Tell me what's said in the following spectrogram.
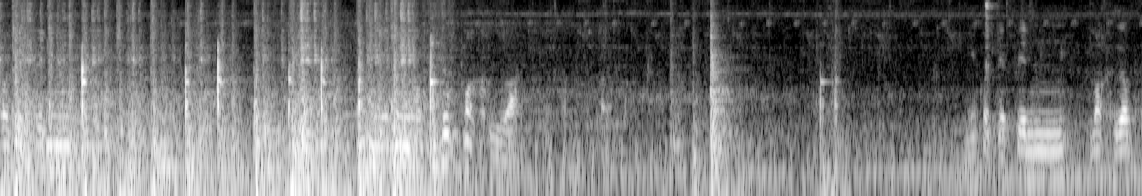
ก็จะเป็นเมนูซุปมะเขือนะครับนี่ก็จะ เป็นมะเขือพ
